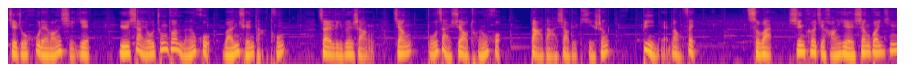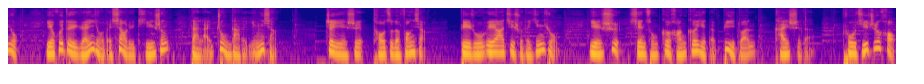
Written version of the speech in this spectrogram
借助互联网企业与下游终端门户完全打通，在理论上将不再需要囤货，大大效率提升，避免浪费。此外，新科技行业相关应用。也会对原有的效率提升带来重大的影响，这也是投资的方向。比如 VR 技术的应用，也是先从各行各业的弊端开始的，普及之后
